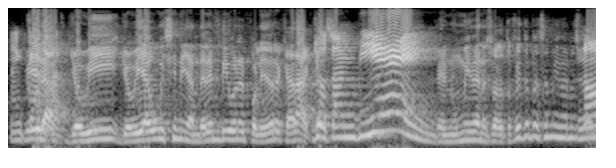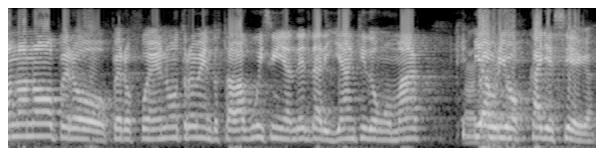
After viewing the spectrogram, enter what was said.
Me encanta. Mira, yo vi, yo vi a Wisin y Yandel en vivo en el Poliedro de Caracas. Yo también. En un Miss Venezuela. ¿Tú fuiste a ese Miss Venezuela? No, no, no, pero, pero fue en otro evento. Estaba Wisin, Yandel, Dari Yankee, Don Omar y Ah. abrió Calle Ciega.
